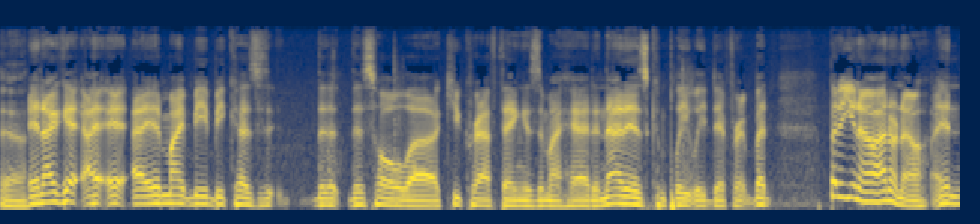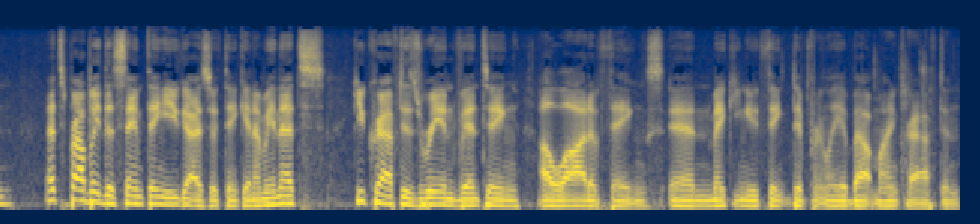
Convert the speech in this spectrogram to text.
Yeah. And I get, I, I, it might be because the, this whole uh, QCraft thing is in my head, and that is completely different. But, but you know, I don't know, and that's probably the same thing you guys are thinking. I mean, that's QCraft is reinventing a lot of things and making you think differently about Minecraft, and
